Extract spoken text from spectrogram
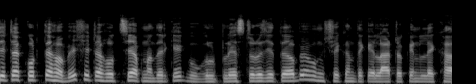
যেটা করতে হবে সেটা হচ্ছে আপনাদেরকে গুগল প্লে স্টোরে যেতে হবে এবং সেখান থেকে লাটোকেন লেখা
